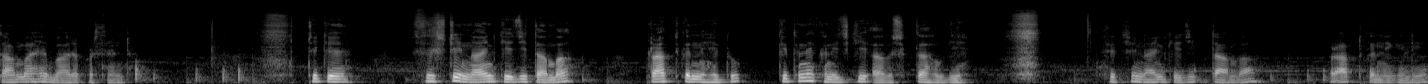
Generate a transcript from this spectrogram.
तांबा है बारह परसेंट। ठीक है। सिक्सटी नाइन के जी तांबा प्राप्त करने हेतु कितने खनिज की आवश्यकता होगी? सिक्सटी नाइन के जी तांबा प्राप्त करने के लिए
